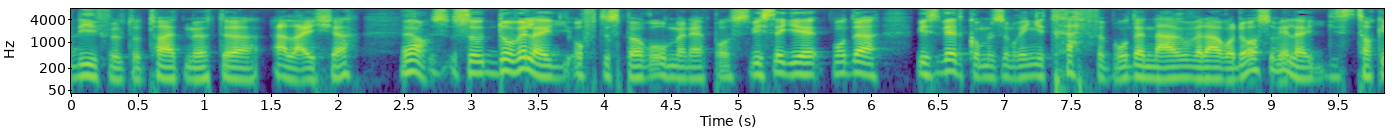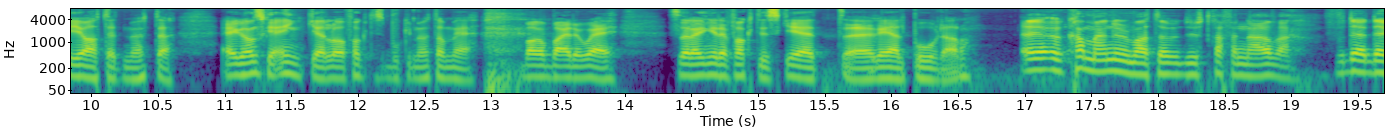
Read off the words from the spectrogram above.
verdifullt å ta et møte eller ikke. ja. Så, så da vil jeg ofte spørre om en e-post. Hvis, er, en måte, hvis vedkommende som ringer, treffer på en nerve der og da, så vil jeg takke ja til et møte. Jeg er ganske enkel å faktisk booke møter med, bare by the way. Så lenge det faktisk er et uh, reelt behov der, da. Eh, Hva mener du med at du treffer en nerve? For det, det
